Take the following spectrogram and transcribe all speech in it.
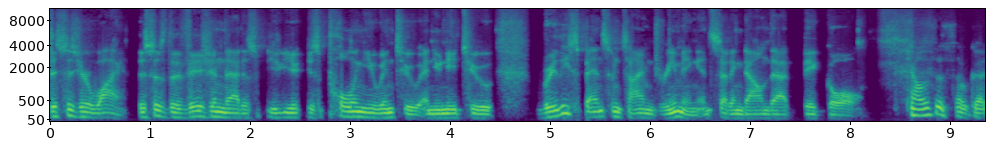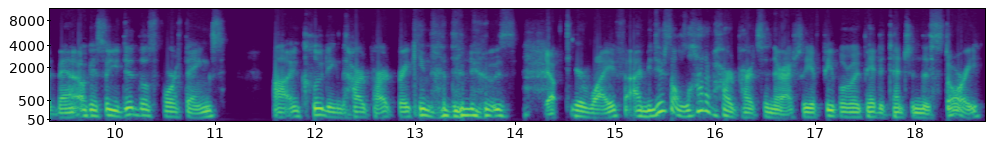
This is your why. This is the vision that is, you, is pulling you into. And you need to really spend some time dreaming and setting down that big goal. Kyle, this is so good, man. Okay. So you did those four things uh, including the hard part, breaking the, the news yep. to your wife. I mean, there's a lot of hard parts in there, actually, if people really paid attention to this story.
